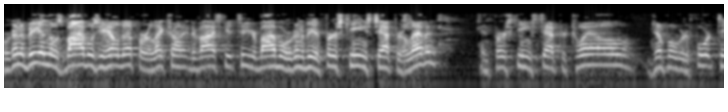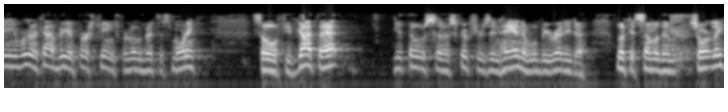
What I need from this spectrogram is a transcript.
We're going to be in those Bibles you held up or electronic device. Get to your Bible. We're going to be in 1 Kings chapter 11 and 1 Kings chapter 12. Jump over to 14. We're going to kind of be in 1 Kings for a little bit this morning. So if you've got that, get those uh, scriptures in hand and we'll be ready to look at some of them shortly.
